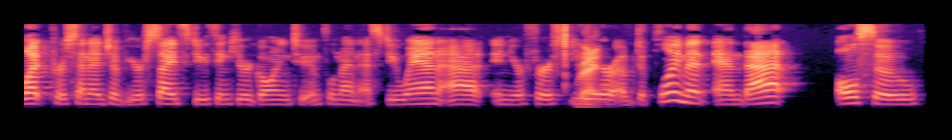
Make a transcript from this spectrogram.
what percentage of your sites do you think you're going to implement SD-WAN at in your first year right. of deployment? And that also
